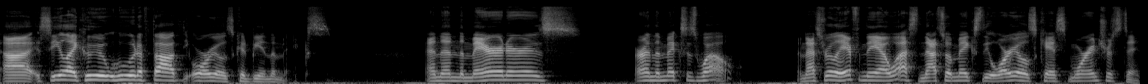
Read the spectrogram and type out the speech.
Uh, see, like who who would have thought the Orioles could be in the mix, and then the Mariners are in the mix as well, and that's really it from the AL West, and that's what makes the Orioles case more interesting.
